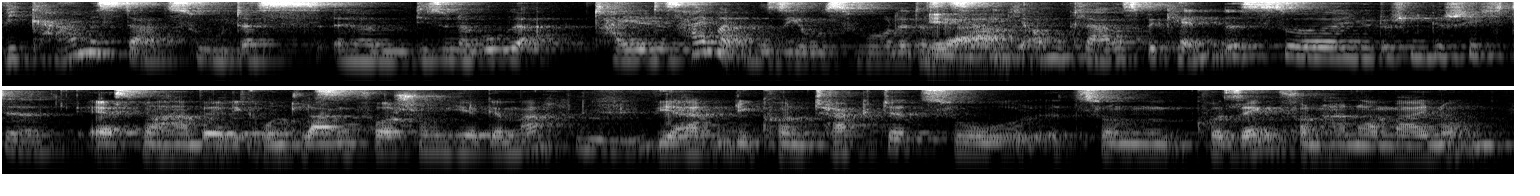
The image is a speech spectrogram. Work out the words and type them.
wie kam es dazu, dass ähm, die Synagoge Teil des Heimatmuseums wurde? Das ja. ist ja eigentlich auch ein klares Bekenntnis zur jüdischen Geschichte. Erstmal haben wir die Grundlagenforschung hier gemacht. Mhm. Wir hatten die Kontakte zu, zum Cousin von Hannah Meinung,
